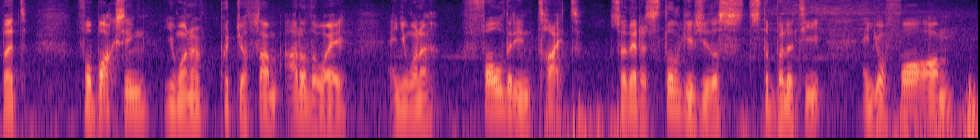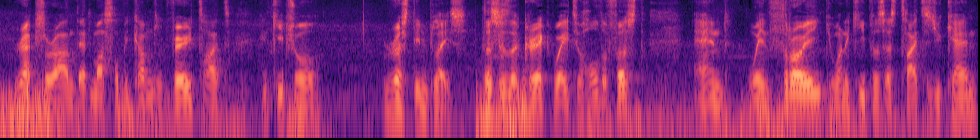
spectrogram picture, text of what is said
But for boxing you want to put your thumb out of the way and you want to fold it in tight so that it still gives you the stability and your forearm wraps around that muscle becomes very tight and keeps your wrist in place. This is the correct way to hold a fist and when throwing you want to keep this as tight as you can.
